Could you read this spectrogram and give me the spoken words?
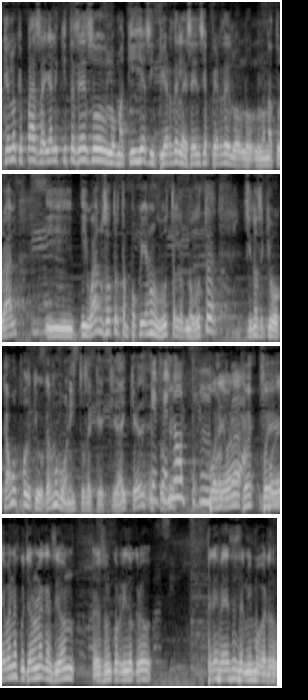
¿qué es lo que pasa? Ya le quitas eso, lo maquillas y pierde la esencia, pierde lo, lo- lo natural. Y igual nosotros tampoco ya no nos gusta. Nos gusta, si nos equivocamos, pues equivocarnos bonito, o sea, que, que ahí quede. Que se note. Por ahí, van a, Fue- fue- por ahí van a escuchar una canción, es un corrido creo, tres veces el mismo verso.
